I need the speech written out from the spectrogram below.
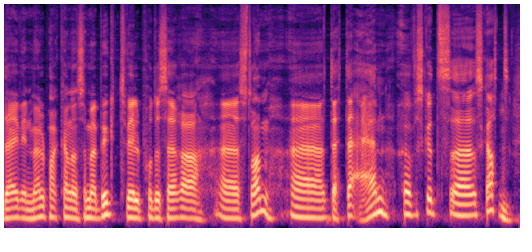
De vindmøllepakkene som er bygd, vil produsere eh, strøm. Eh, dette er en overskuddsskatt. Mm.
